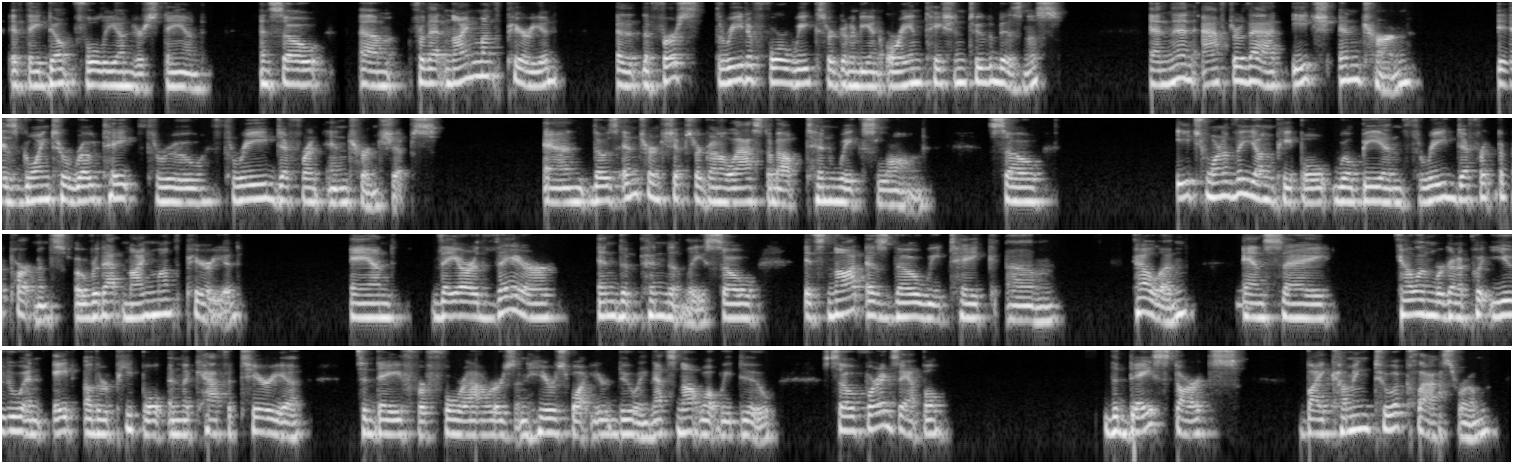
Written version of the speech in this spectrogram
if they don't fully understand. And so, um, for that nine month period, uh, the first three to four weeks are going to be an orientation to the business. And then after that, each intern is going to rotate through three different internships. And those internships are going to last about 10 weeks long. So each one of the young people will be in three different departments over that nine month period. And they are there independently. So it's not as though we take um, Helen and say, Kellan, we're going to put you and eight other people in the cafeteria today for four hours, and here's what you're doing. That's not what we do. So, for example, the day starts by coming to a classroom,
